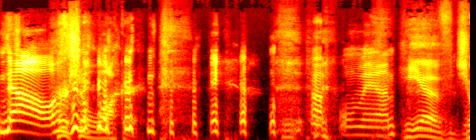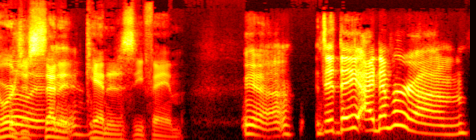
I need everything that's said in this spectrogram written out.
No, Herschel Walker. oh man, He of Georgia Oy. Senate candidacy fame. yeah. Did they? I never. Um.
